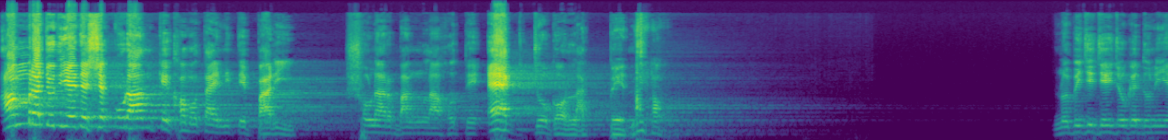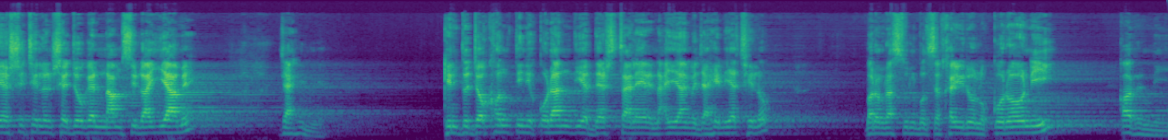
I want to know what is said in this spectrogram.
আমরা যদি এদেশে কোরআনকে ক্ষমতায় নিতে পারি, সোনার বাংলা হতে এক যোগ লাগবে না। নবীজি যেই যোগে দুনিয়া এসেছিলেন, সে যোগের নাম ছিল আইয়ামে জাহিলিয়া। কিন্তু যখন তিনি কোরআন দিয়ে দেশ চালালেন আইয়ামে জাহিলিয়া ছিল। বরং রাসুল বলছে খৈরুল করনি করনি।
